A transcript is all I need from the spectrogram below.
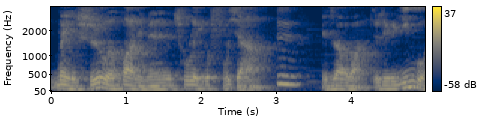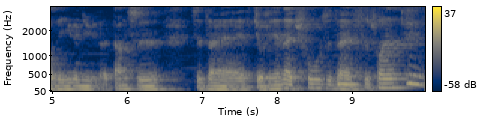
美食文化里面出了一个福霞，嗯你知道吧？就是一个英国的一个女的，当时是在九十年代初，是在四川，嗯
